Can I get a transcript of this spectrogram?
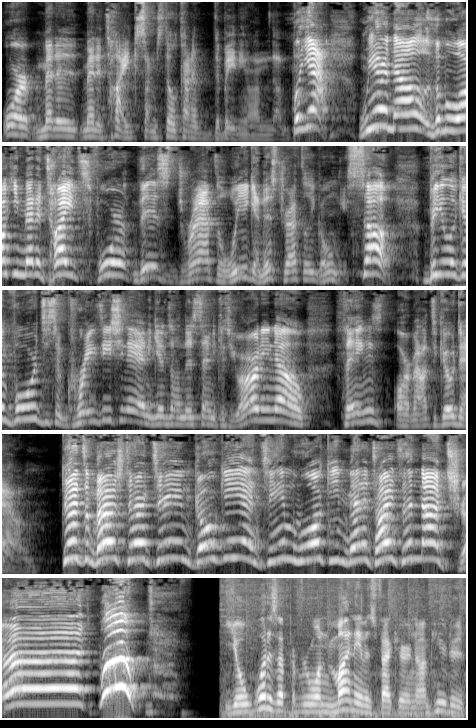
or Meta Metatykes. I'm still kind of debating on them. But yeah, we are now the Milwaukee Meditites for this draft league and this draft league only. So be looking forward to some crazy shenanigans on this end because you already know things are about to go down. Get some hashtag Team Gokey and Team Milwaukee Meditites in the chat! Woo! Yo, what is up everyone? My name is Vector and I'm here to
